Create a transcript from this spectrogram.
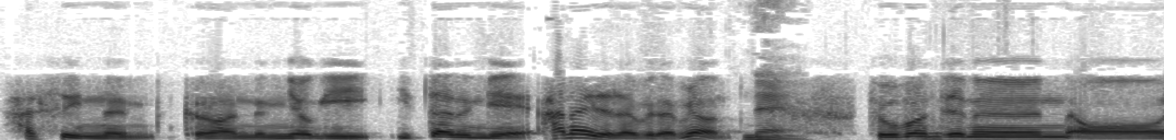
할 수 있는 그러한 능력이 있다는 게 하나의 대답이라면 네. 두 번째는 어,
